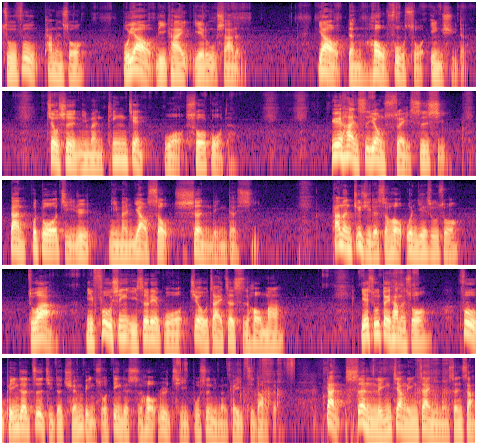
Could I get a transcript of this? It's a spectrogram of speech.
嘱咐他们说：“不要离开耶路撒冷，要等候父所应许的，就是你们听见我说过的。约翰是用水施洗，但不多几日，你们要受圣灵的洗。”他们聚集的时候，问耶稣说：“主啊，你复兴以色列国就在这时候吗？”耶稣对他们说：“父凭着自己的权柄所定的时候日期，不是你们可以知道的。但圣灵降临在你们身上，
